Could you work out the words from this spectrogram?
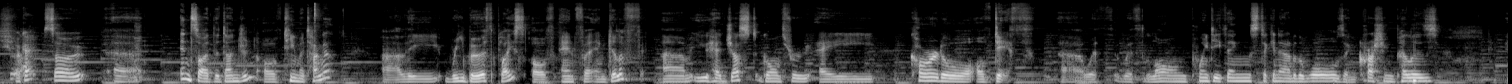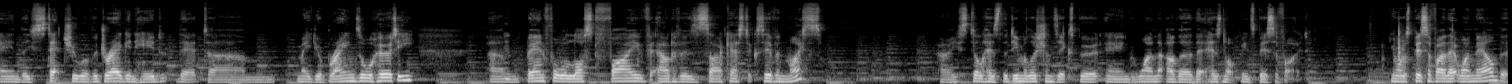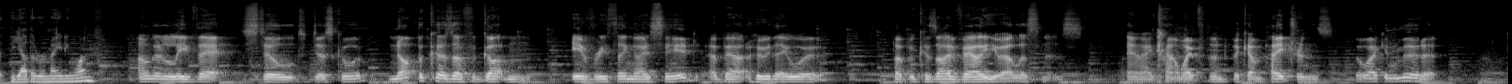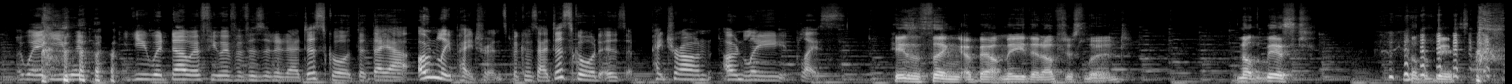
Sure. Okay, so uh, inside the dungeon of Timatanga, uh, the rebirth place of Anfa and Gilif, um, you had just gone through a corridor of death uh, with with long pointy things sticking out of the walls and crushing pillars, and the statue of a dragon head that um, made your brains all hurty. Um, Banfor lost five out of his sarcastic seven mice. Uh, he still has the demolitions expert and one other that has not been specified. You want to specify that one now, that the other remaining one? I'm going to leave that still to Discord. Not because I've forgotten everything I said about who they were, but because I value our listeners and I can't wait for them to become patrons who I can murder. Where you would you would know if you ever visited our Discord that they are only patrons because our Discord is a Patreon only place. Here's a thing about me that I've just learned. Not the best. Not the best.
